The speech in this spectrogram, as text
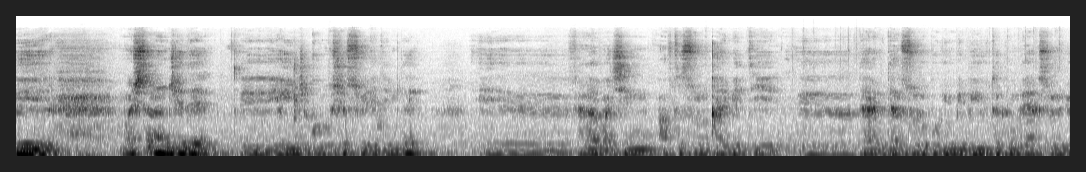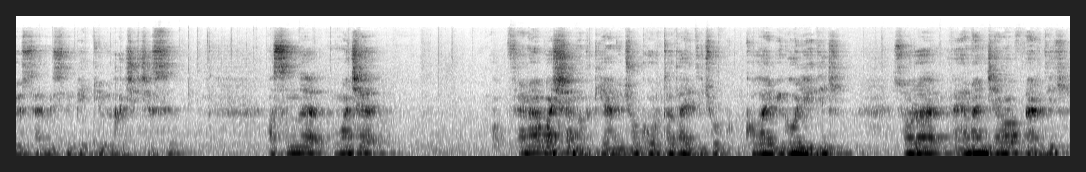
Ee, maçtan önce de e, yayıncı kuruluşa söylediğimde e, Fenerbahçe'nin hafta sonu kaybettiği e, derbiden sonra bugün bir büyük takım reaksiyonu göstermesini bekliyorduk açıkçası. Aslında maça fena başlamadık. Yani çok ortadaydı. Çok kolay bir gol yedik. Sonra hemen cevap verdik.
